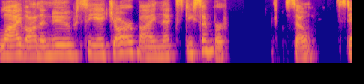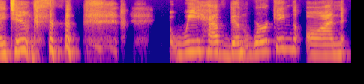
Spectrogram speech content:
live on a new CHR by next December. So stay tuned. we have been working on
